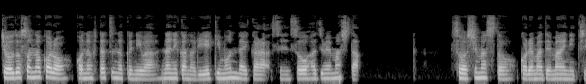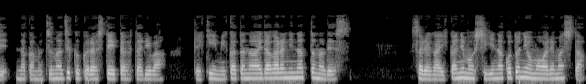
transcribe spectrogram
ちょうどその頃、この二つの国は何かの利益問題から戦争を始めました。そうしますと、これまで毎日仲睦まじく暮らしていた二人は、敵味方の間柄になったのです。それがいかにも不思議なことに思われました。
